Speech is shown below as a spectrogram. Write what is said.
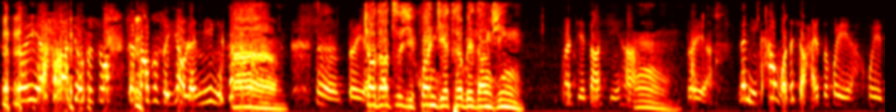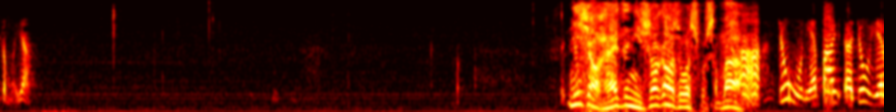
对呀，就是说这刀子嘴要人命。啊，嗯，对呀叫，他自己关节特别当心。关节当心哈。嗯，对呀，那你看我的小孩子会会怎么样？你小孩子，你说告诉我属什么？啊啊，九五年八呃九五年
